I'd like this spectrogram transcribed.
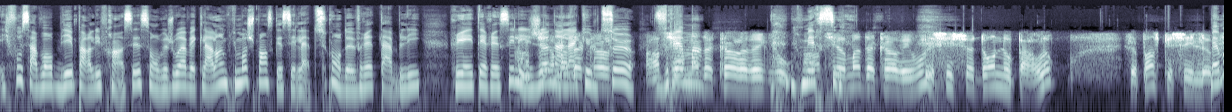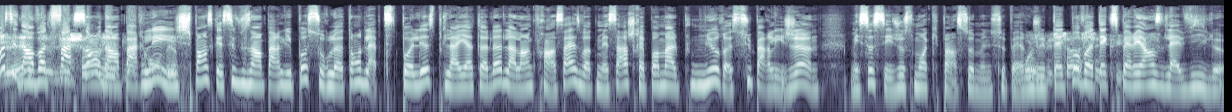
il faut savoir bien parler français si on veut jouer avec la langue. Puis moi, je pense que c'est là-dessus qu'on devrait tabler, réintéresser les jeunes à la culture. Entièrement d'accord avec vous. Merci. Entièrement d'accord avec vous. Et c'est ce dont nous parlons. Je pense que c'est le. Mais moi, c'est dans votre façon d'en parler. Je pense que si vous en parliez pas sur le ton de la petite police puis de l'ayatollah de la langue française, votre message serait pas mal mieux reçu par les jeunes. Mais ça, c'est juste moi qui pense ça, M. Perrault. J'ai peut-être pas votre expérience de la vie, là.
